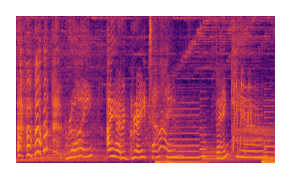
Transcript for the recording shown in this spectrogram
Roy, I had a great time. Thank you.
